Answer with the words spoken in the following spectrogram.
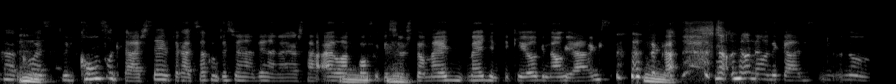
kā, ko es tur konfliktā ar sevi, tā kā, tu saku, un tas vienā dienā vienkārši tā, I love Mm. coffee, kas jau to mēģinu, mēģinu tik ilgi, nav jēgas. tā Mm. kā, nav, nav, nav nekādas, nu,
